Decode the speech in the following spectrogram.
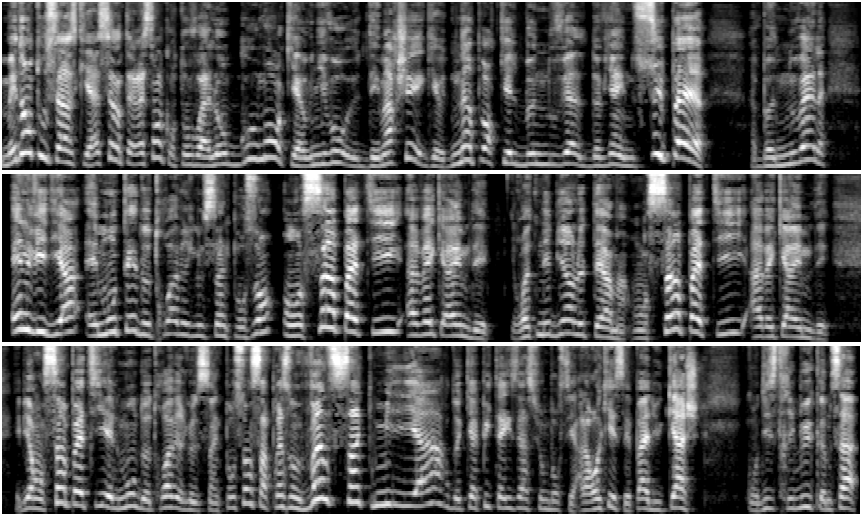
Mais dans tout ça, ce qui est assez intéressant quand on voit l'engouement qu'il y a au niveau des marchés, que n'importe quelle bonne nouvelle devient une super bonne nouvelle, Nvidia est monté de 3,5% en sympathie avec AMD. Retenez bien le terme, en sympathie avec AMD. Eh bien, en sympathie, elle monte de 3,5%, ça représente 25 milliards de capitalisation boursière. Alors ok, c'est pas du cash qu'on distribue comme ça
